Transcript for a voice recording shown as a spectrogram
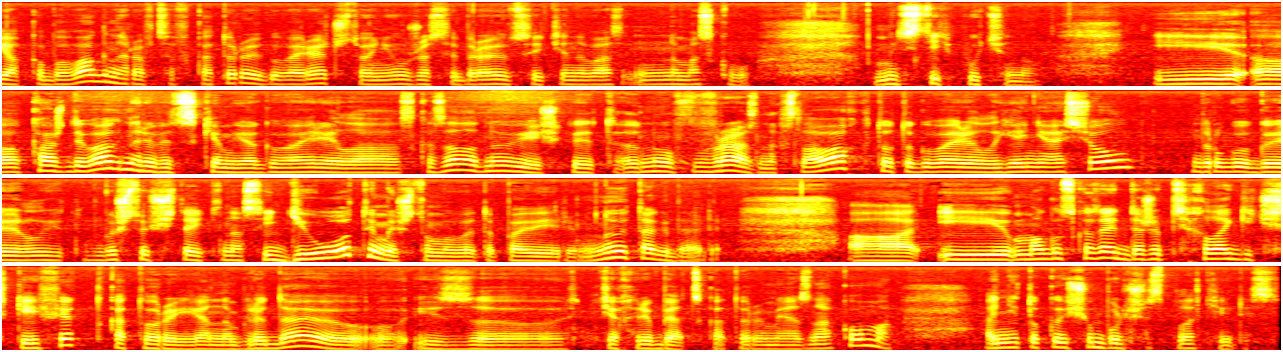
якобы вагнеровцев, которые говорят, что они уже собираются идти на, на Москву, мстить Путину. И э, каждый вагнеровец, с кем я говорила, сказал одну вещь. Говорит, ну, в разных словах. Кто-то говорил, я не осел, другой говорил, вы что, считаете нас идиотами, что мы в это поверим? Ну и так далее. А, и могу сказать, даже психологический эффект, который я наблюдаю э, из э, тех ребят, с которыми я знакома, они только еще больше сплотились.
